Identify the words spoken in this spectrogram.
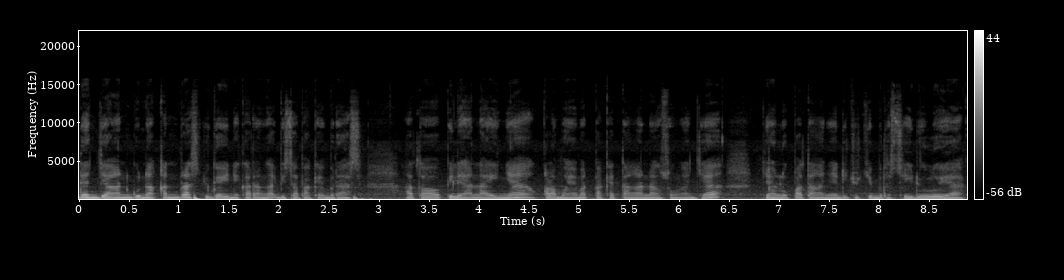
Dan jangan gunakan brush juga ini karena nggak bisa pakai brush. Atau pilihan lainnya kalau mau hemat pakai tangan langsung aja. Jangan lupa tangannya dicuci bersih dulu ya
